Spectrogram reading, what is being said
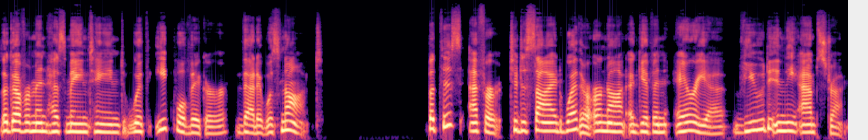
The government has maintained with equal vigor that it was not. But this effort to decide whether or not a given area, viewed in the abstract,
